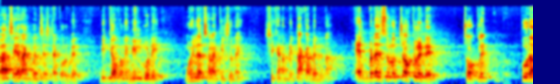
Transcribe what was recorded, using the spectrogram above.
বাঁচিয়ে রাখবার চেষ্টা করবেন। বিজ্ঞাপনে বিলবোর্ডে মহিলা ছাড়া কিছু নেই, সেখানে আপনি তাকাবেন না। অ্যাডভার্টাইজ হলো চকলেটের চকলেট পুরা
